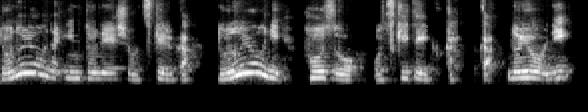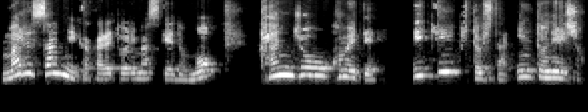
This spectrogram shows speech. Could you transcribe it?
どのようなイントネーションをつけるか、どのようにポーズをつけていくかのように、丸3に書かれておりますけれども、感情を込めて生き生きとしたイントネーション、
